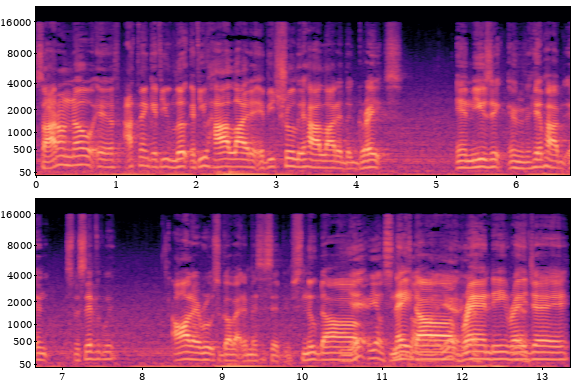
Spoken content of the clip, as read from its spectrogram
So I don't know if I think if you look if you highlighted if you truly highlighted the greats in music and hip hop specifically, all their roots go back to Mississippi. Snoop Dogg, Yeah, yo, Snoop Nate Dogg, yeah. Brandy, Ray. J,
